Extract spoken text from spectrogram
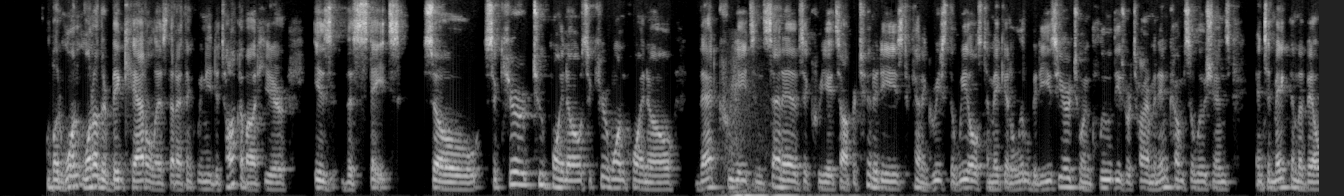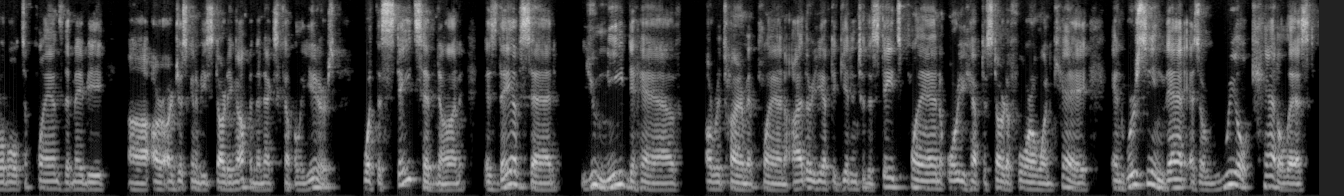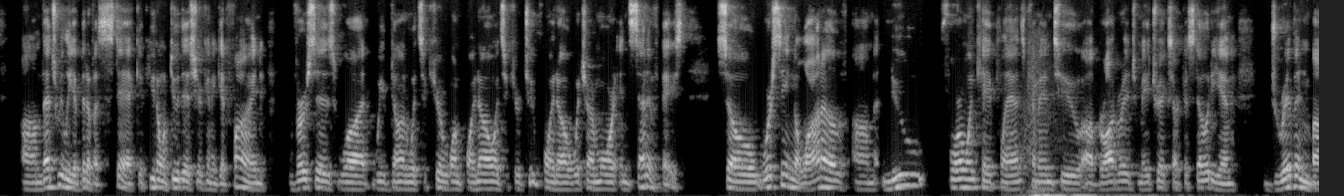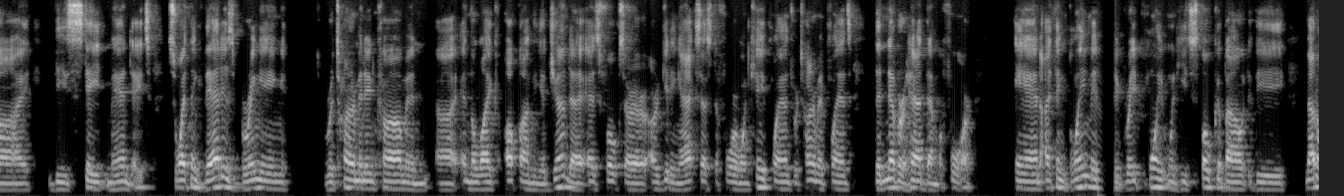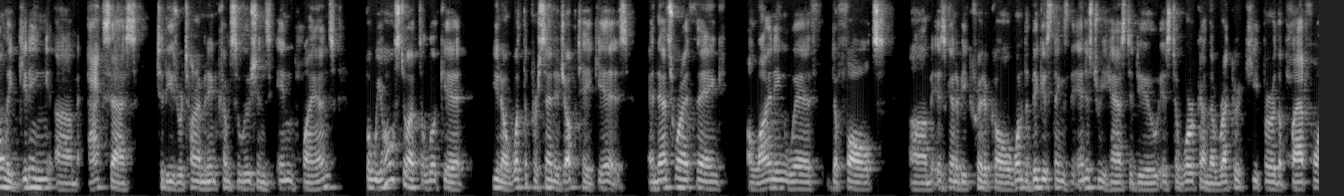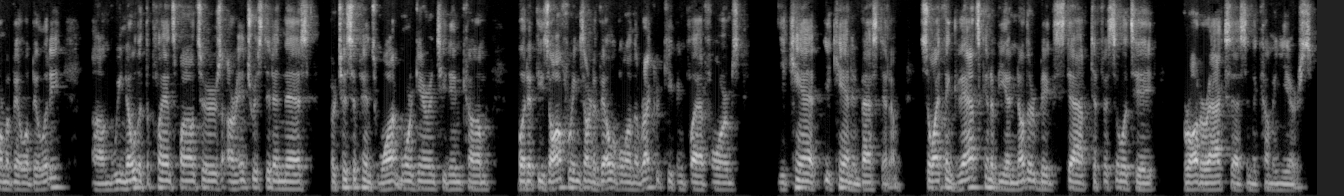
but one one other big catalyst that I think we need to talk about here is the states. So Secure 2.0, Secure 1.0, that creates incentives, it creates opportunities to kind of grease the wheels to make it a little bit easier to include these retirement income solutions and to make them available to plans that maybe uh, are, are just going to be starting up in the next couple of years. What the states have done is they have said you need to have a retirement plan. Either you have to get into the state's plan or you have to start a 401k. And we're seeing that as a real catalyst. Um, that's really a bit of a stick. If you don't do this, you're going to get fined versus what we've done with Secure 1.0 and Secure 2.0, which are more incentive based. So we're seeing a lot of um, new 401k plans come into uh, Broadridge, Matrix, our custodian, driven by these state mandates. So I think that is bringing retirement income and uh, and the like up on the agenda as folks are are getting access to 401k plans, retirement plans that never had them before. And I think Blaine made a great point when he spoke about the not only getting um, access to these retirement income solutions in plans, but we also have to look at you know what the percentage uptake is, and that's where I think aligning with defaults um, is going to be critical. One of the biggest things the industry has to do is to work on the record keeper, the platform availability. Um, we know that the plan sponsors are interested in this. Participants want more guaranteed income, but if these offerings aren't available on the record keeping platforms, you can't you can't invest in them. So I think that's going to be another big step to facilitate broader access in the coming years.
